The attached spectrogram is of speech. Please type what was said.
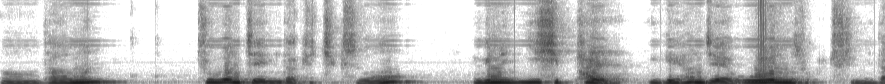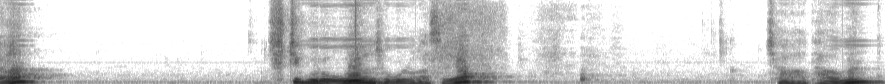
어, 다음은 두 번째입니다. 규칙수. 여기는 28, 이게 현재 5연속 출입니다. 수직으로 5연속 올라갔어요. 자, 다음은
